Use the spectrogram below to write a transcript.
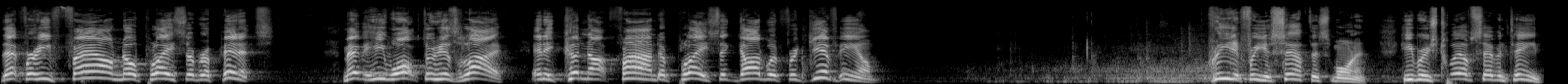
that for he found no place of repentance. Maybe he walked through his life and he could not find a place that God would forgive him. Read it for yourself this morning. Hebrews 12, 17.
